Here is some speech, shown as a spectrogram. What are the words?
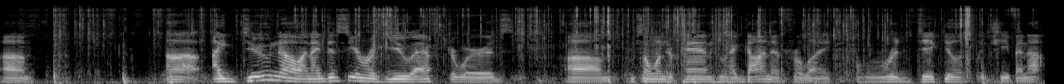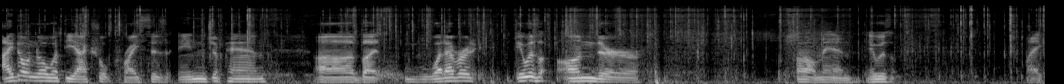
Um, uh, I do know, and I did see a review afterwards, um, from someone in Japan who had gotten it for like ridiculously cheap. And I, I don't know what the actual price is in Japan, uh, but whatever, it was under, oh man, it was like,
